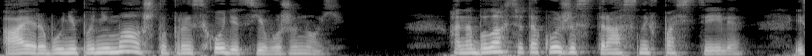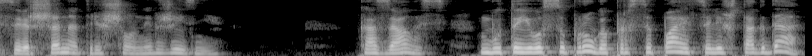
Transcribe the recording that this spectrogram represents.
Айрабу не понимал, что происходит с его женой. Она была все такой же страстной в постели и совершенно отрешенной в жизни. Казалось, будто его супруга просыпается лишь тогда,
